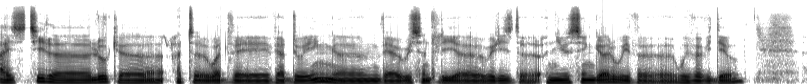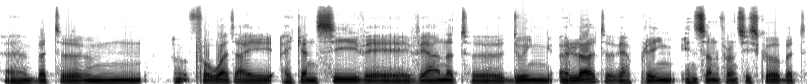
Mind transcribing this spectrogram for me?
I still look at what they they're doing. Um, they recently released a, new single with a with a video, but. Um, for what I, I can see, they they are not uh, doing a lot. They are playing in San Francisco, but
